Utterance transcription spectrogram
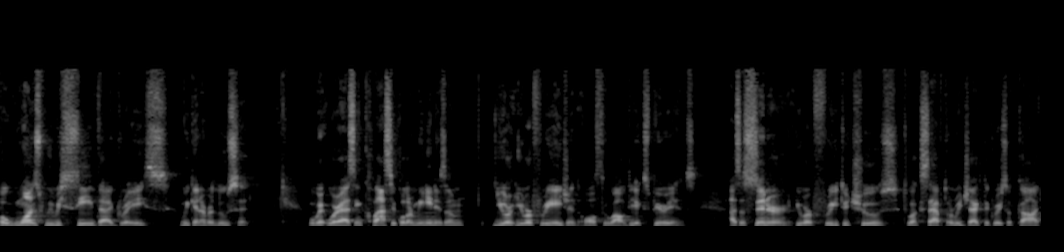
But once we receive that grace, we can never lose it. Whereas in classical Arminianism, you are, you are a free agent all throughout the experience. As a sinner, you are free to choose to accept or reject the grace of God.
